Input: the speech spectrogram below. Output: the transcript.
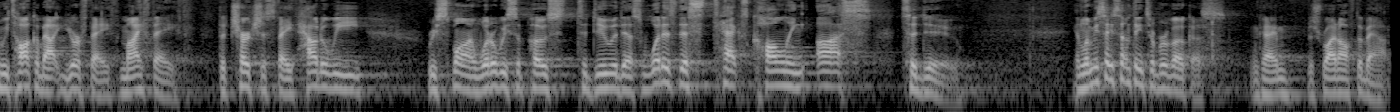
We talk about your faith, my faith, the church's faith, how do we respond? What are we supposed to do with this? What is this text calling us to do? And let me say something to provoke us okay? Just right off the bat.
